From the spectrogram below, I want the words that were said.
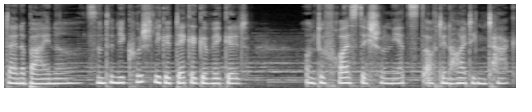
Deine Beine sind in die kuschelige Decke gewickelt und du freust dich schon jetzt auf den heutigen Tag.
